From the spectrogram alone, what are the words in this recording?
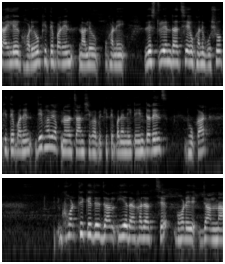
চাইলে ঘরেও খেতে পারেন নালে ওখানে রেস্টুরেন্ট আছে, ওখানে বসেও খেতে পারেন। যেভাবে আপনারা চান সেভাবে খেতে পারেন। এইটা এন্টারেন্স ঢোকার। ঘর থেকে যে জাল ইয়ে দেখা যাচ্ছে, ঘরে জালনা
